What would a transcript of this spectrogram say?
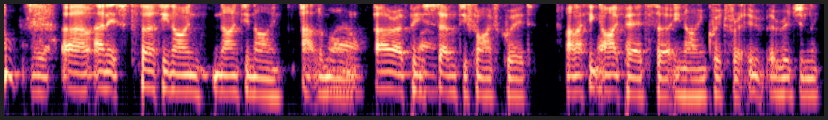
yeah. uh, and it's thirty nine ninety nine at the moment. Wow. RRP wow. seventy five quid, and I think wow. I paid thirty nine quid for it originally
